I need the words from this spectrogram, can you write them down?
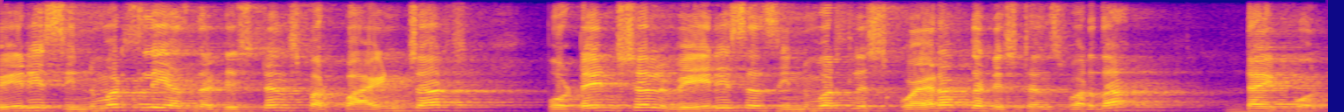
varies inversely as the distance for point charge. Potential varies as inversely square of the distance for the dipole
